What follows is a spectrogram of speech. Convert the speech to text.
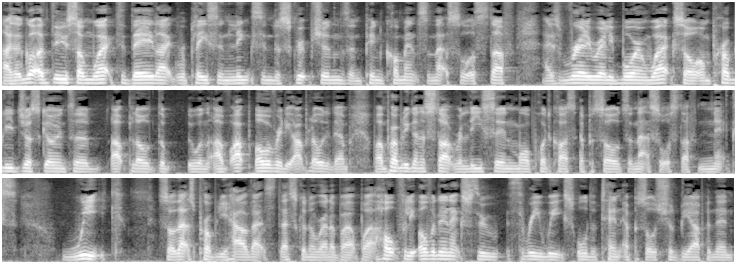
Like I got to do some work today, like replacing links in descriptions and pin comments and that sort of stuff. And it's really, really boring work. So I'm probably just going to upload the. Well, I've up already uploaded them, but I'm probably going to start releasing more podcast episodes and that sort of stuff next week. So that's probably how that's that's going to run about. But hopefully, over the next through three weeks, all the ten episodes should be up, and then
